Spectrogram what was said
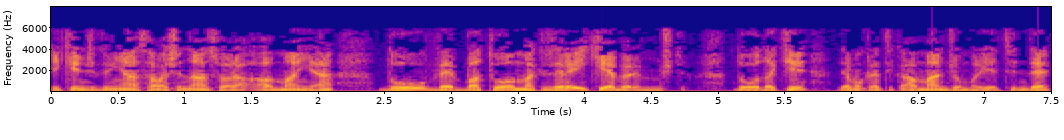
İkinci Dünya Savaşı'ndan sonra Almanya Doğu ve Batı olmak üzere ikiye bölünmüştü. Doğudaki Demokratik Alman Cumhuriyeti'nde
